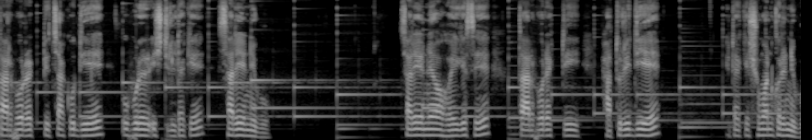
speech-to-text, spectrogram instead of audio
তারপর একটি চাকু দিয়ে উপরের স্টিলটাকে সারিয়ে নেব। সারিয়ে নেওয়া হয়ে গেছে, তারপর একটি হাতুড়ি দিয়ে এটাকে সমান করে নিব।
